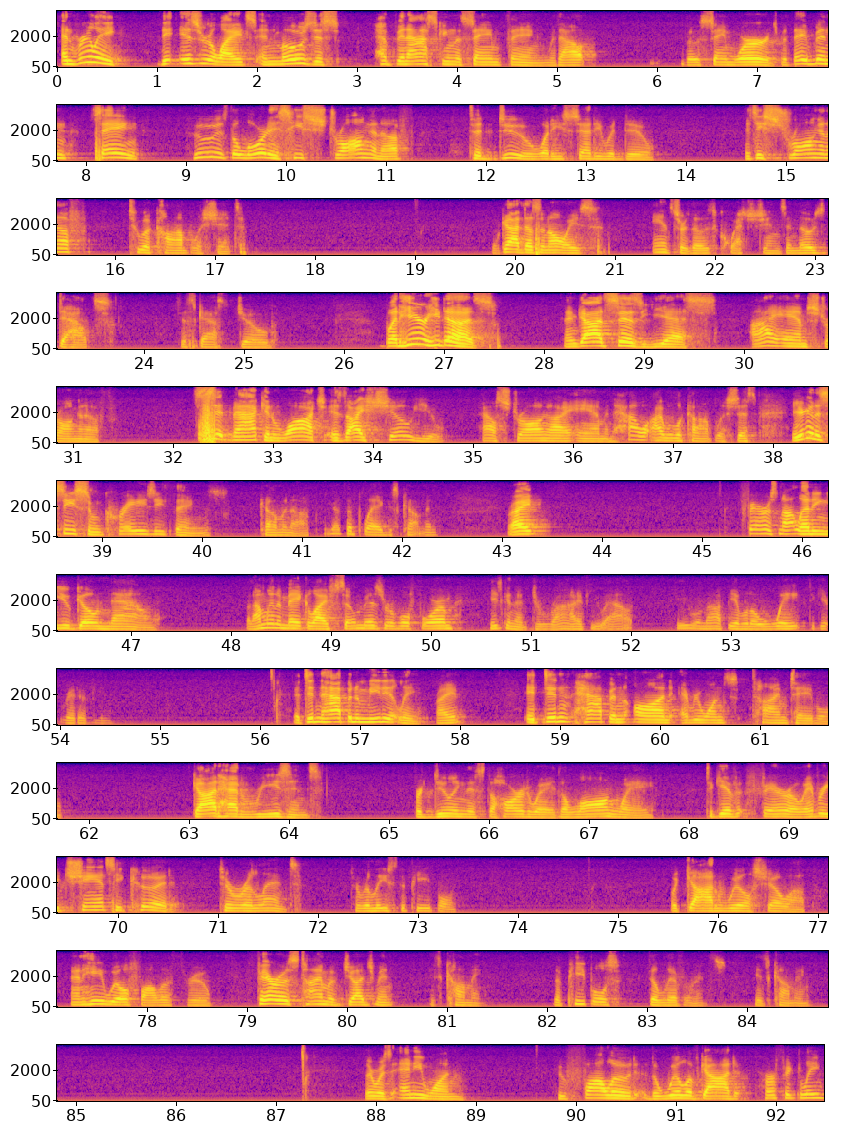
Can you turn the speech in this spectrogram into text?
And really, the Israelites and Moses have been asking the same thing without those same words, but they've been saying, Who is the Lord? Is he strong enough to do what he said he would do? Is he strong enough to accomplish it? Well, God doesn't always answer those questions and those doubts. Just ask Job. But here he does. And God says, Yes, I am strong enough. Sit back and watch as I show you how strong I am and how I will accomplish this. You're going to see some crazy things coming up. We got the plagues coming, right? Pharaoh's not letting you go now, but I'm going to make life so miserable for him, he's going to drive you out. He will not be able to wait to get rid of you. It didn't happen immediately, right? It didn't happen on everyone's timetable. God had reasons for doing this the hard way, the long way, to give Pharaoh every chance he could to relent, to release the people. But God will show up, and he will follow through. Pharaoh's time of judgment is coming, the people's deliverance is coming. There was anyone who followed the will of God perfectly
